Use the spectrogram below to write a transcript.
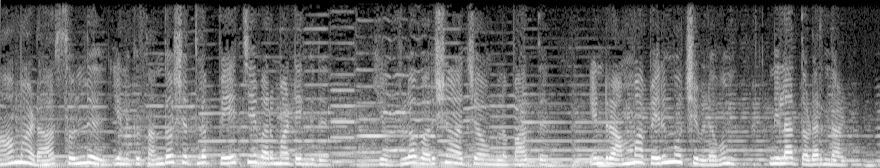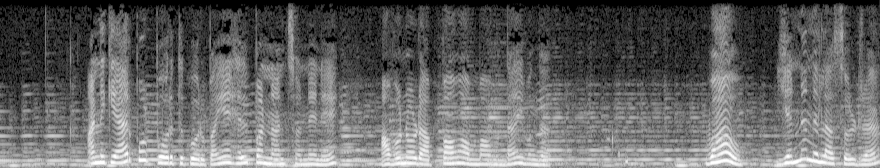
ஆமாடா சொல்லு. எனக்கு சந்தோஷத்துல பேச்சே வரமாட்டேங்குது. எவ்வளோ வருஷம் ஆச்சு அவங்கள பார்த்து. என்று அம்மா பெருமூச்சு விடவும் நிலா தொடர்ந்தாள். அன்னைக்கு ஏர்போர்ட் போறதுக்கு ஒரு பையன் ஹெல்ப் பண்ணான்னு சொன்னேனே. அவனோட அப்பாவும் அம்மாவும் தான் இவங்க. வாவ் என்ன நிலா சொல்ற?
